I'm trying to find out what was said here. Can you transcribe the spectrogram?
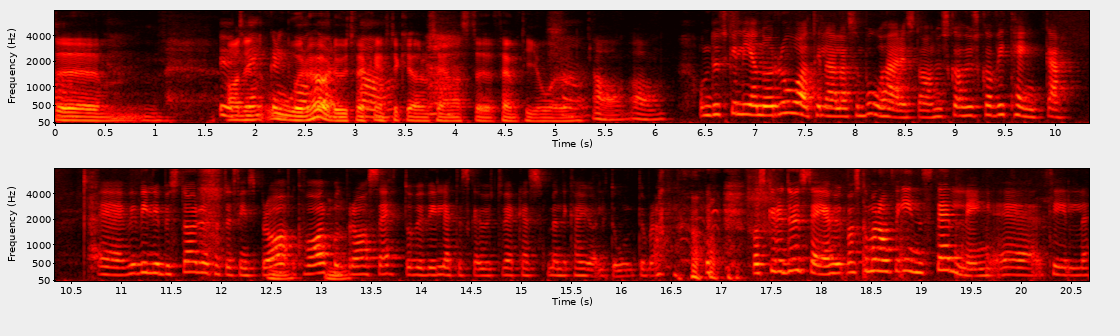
ja. ehm, Ja, det är en oerhörd pågår. utveckling Ja. tycker jag de senaste 5-10 åren. Ja. Ja, ja. Om du skulle ge något råd till alla som bor här i stan, hur ska, hur ska vi tänka? Eh, vi vill ju bli större så att det finns bra, Mm. kvar på Mm. ett bra sätt och vi vill att det ska utvecklas men det kan göra lite ont ibland. vad skulle du säga? Hur, vad ska man ha för inställning eh, till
